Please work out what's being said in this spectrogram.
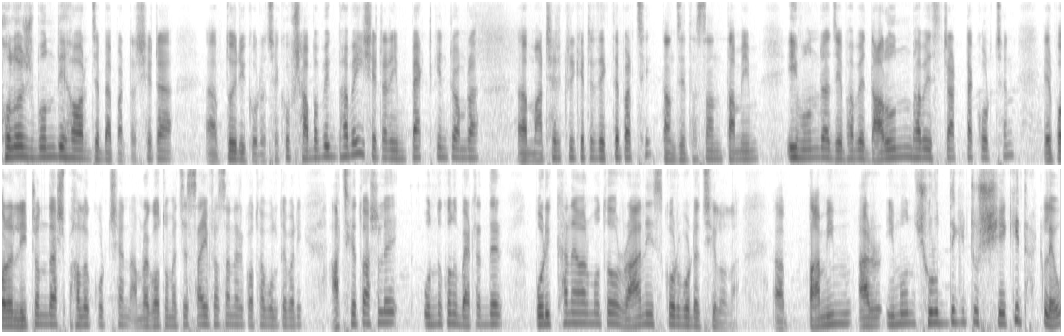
খোলসবন্দি হওয়ার যে ব্যাপারটা, সেটা তৈরি করেছে। খুব স্বাভাবিকভাবেই সেটার ইম্প্যাক্ট কিন্তু আমরা মাঠের ক্রিকেটে দেখতে পাচ্ছি। তানজিদ হাসান, তামিম, ইমনরা যেভাবে দারুণভাবে স্টার্টটা করছেন, এরপরে লিটন দাস ভালো করছেন, আমরা গত ম্যাচে সাইফ হাসানের কথা বলতে পারি। আজকে তো আসলে অন্য কোনো ব্যাটারদের পরীক্ষা নেওয়ার মতো রান স্কোরবোর্ডে ছিল না। তামিম আর ইমন শুরুর দিকে একটু শেকি থাকলেও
